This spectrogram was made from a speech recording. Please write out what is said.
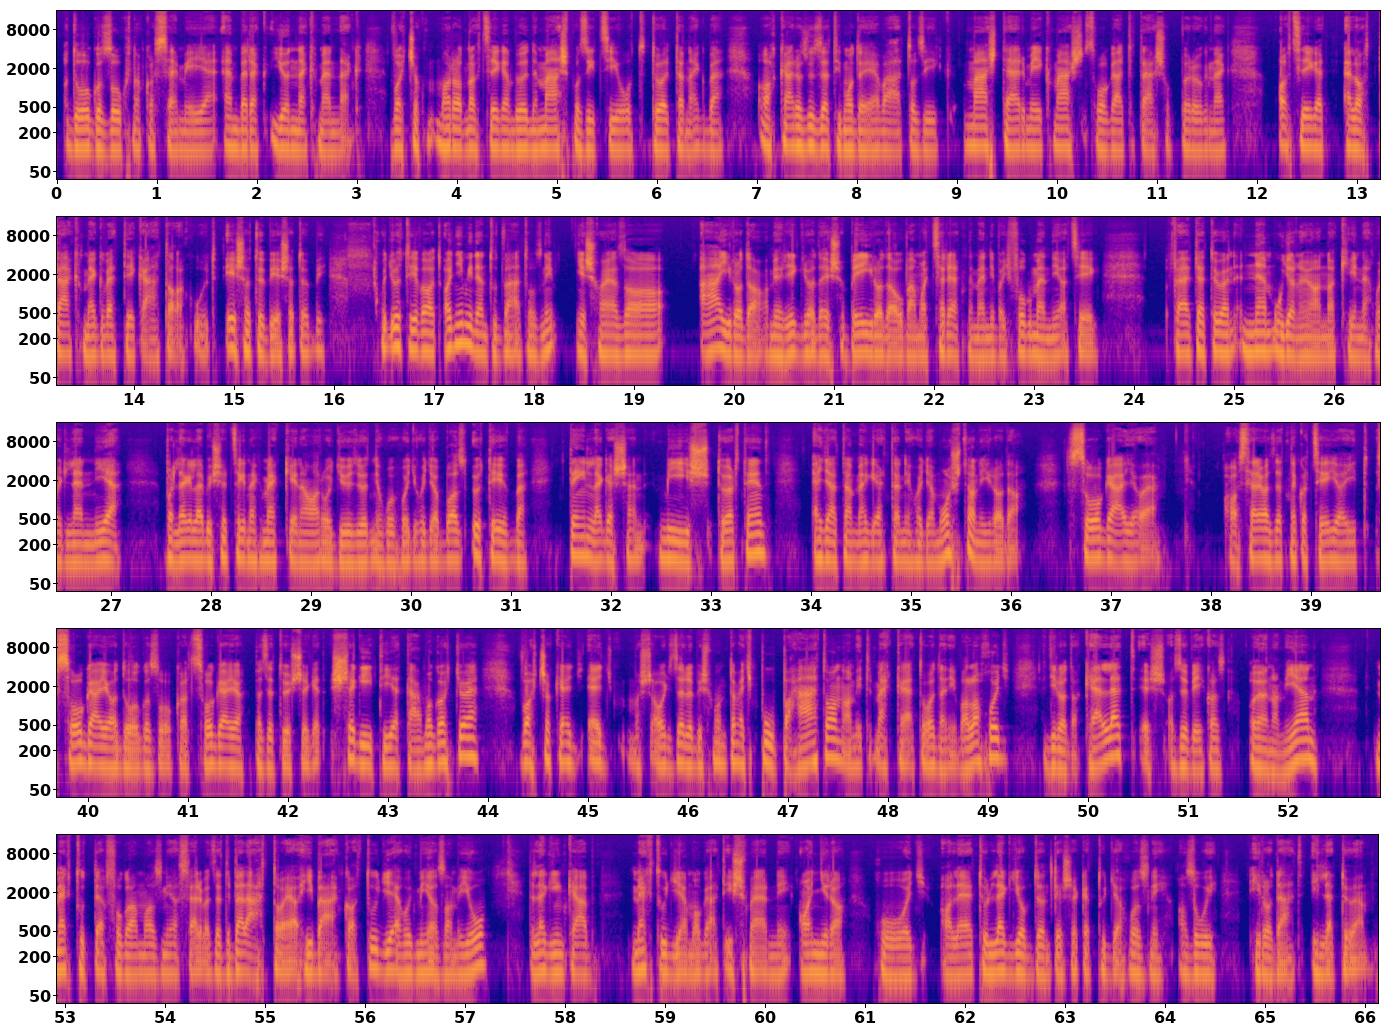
a dolgozóknak a személye, emberek jönnek-mennek, vagy csak maradnak cégemből, de más pozíciót töltenek be, akár az üzleti modellje változik, más termék, más szolgáltatások pörögnek, a céget eladták, megvették, átalakult, és a többi, és a többi. Hogy öt év alatt annyi minden tud változni, és ha ez a A iroda, ami a régi iroda, és a B iroda, ahová majd szeretne menni, vagy fog menni a cég, feltetően nem ugyanolyannak kéne, hogy lennie, vagy legalábbis egy cégnek meg kéne arról győződni, hogy, hogy, hogy abban az öt évben ténylegesen mi is történt, egyáltalán megérteni, hogy a mostani iroda szolgálja-e a szervezetnek a céljait, szolgálja a dolgozókat, szolgálja a vezetőséget, segíti-e, támogatja-e, vagy csak egy, egy, most ahogy az előbb is mondtam, egy púpa háton, amit meg kellett oldani valahogy, egy iroda kellett, és az övék az olyan, amilyen, meg tudta fogalmazni a szervezet, belátta-e a hibákat, tudja hogy mi az, ami jó, de leginkább meg tudja magát ismerni annyira, hogy a lehető legjobb döntéseket tudja hozni az új irodát illetően.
